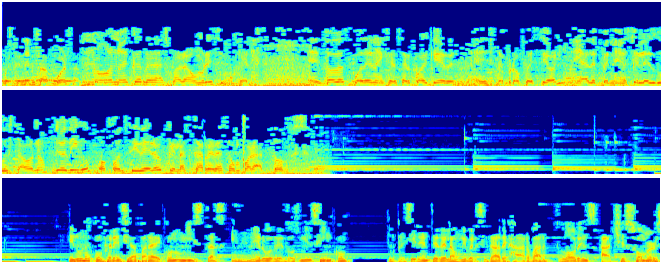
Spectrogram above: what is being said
pues tener esa fuerza. No, no hay carreras para hombres y mujeres. Todas pueden ejercer cualquier este, profesión, ya dependiendo si les gusta o no. Yo digo o considero que las carreras son para todos. En una conferencia para economistas en enero de 2005, el presidente de la Universidad de Harvard, Lawrence H. Summers,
